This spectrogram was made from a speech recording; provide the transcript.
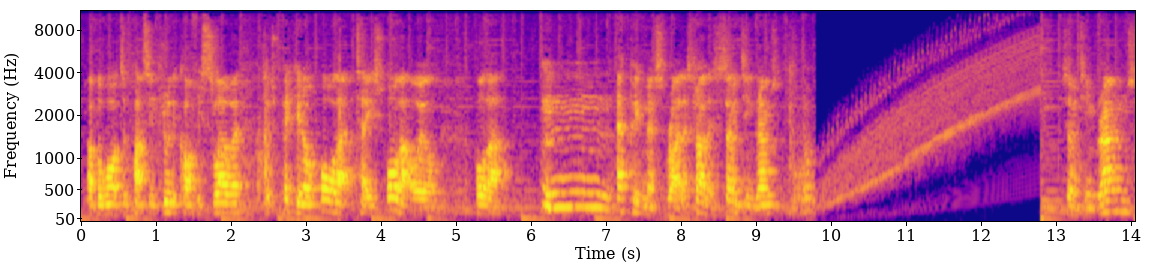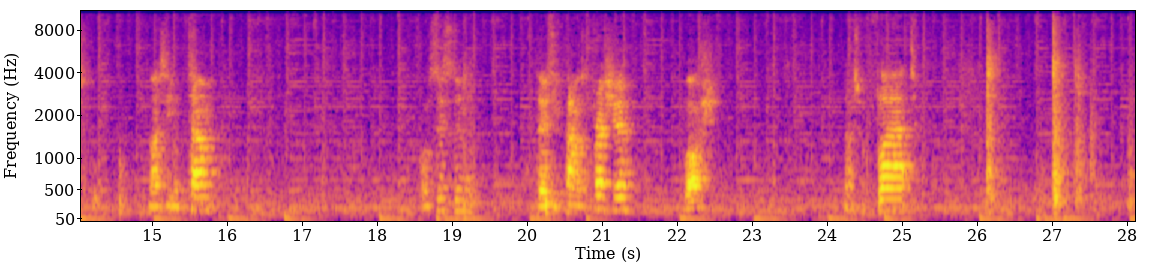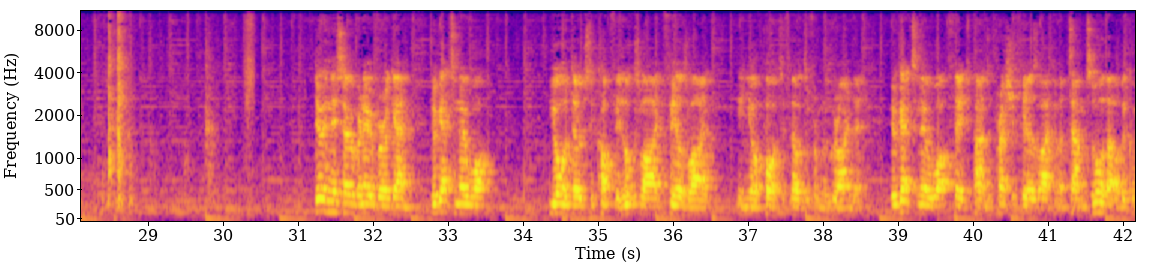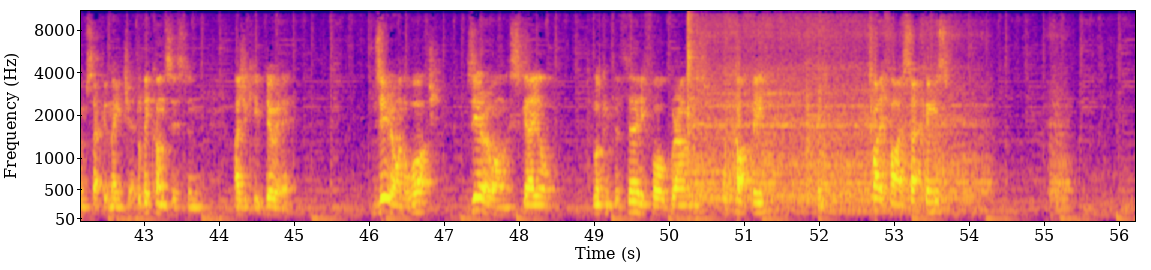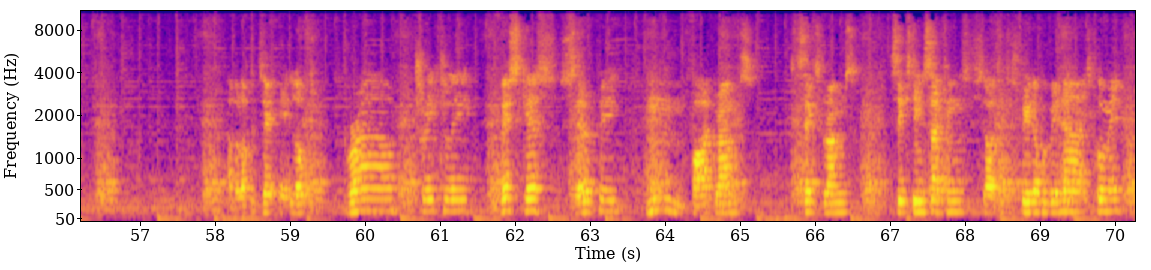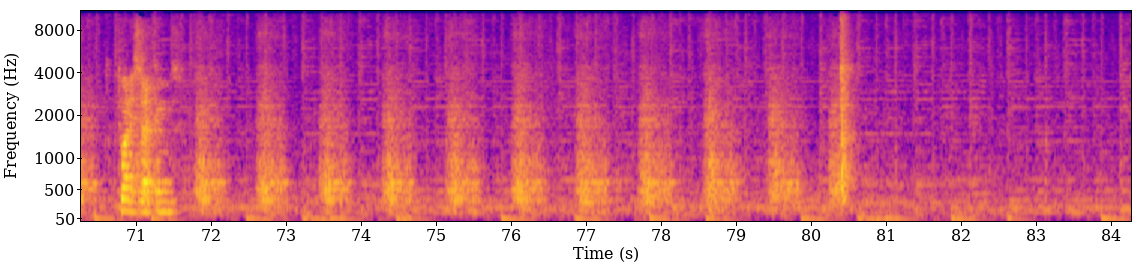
of the water passing through the coffee slower so it's picking up all that taste, all that oil, all that mm, epicness. Right, let's try this. 17 grams. 17 grams. Nice even tamp. Consistent. 30 pounds of pressure. Wash. Nice and flat. Doing this over and over again, you'll get to know what your dose of coffee looks like, feels like in your portafilter from the grinder. You'll get to know what 30 pounds of pressure feels like on a tamp, so all that will become second nature. It'll be consistent as you keep doing it. Zero on the watch, zero on the scale, looking for 34 grams of coffee in 25 seconds. Have a look at it, it looks brown, treacly, viscous, syrupy. Mmm, 5 grams, 6 grams, 16 seconds, starting to speed up a bit now, it's coming. 20 seconds.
